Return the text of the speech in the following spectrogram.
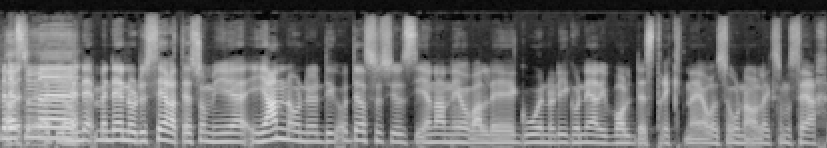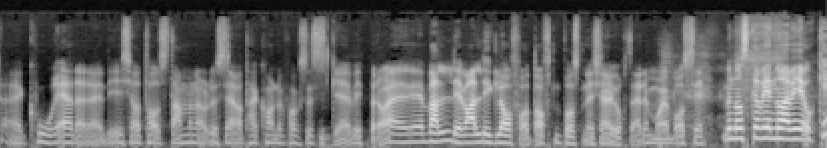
Men Ja, det jeg som jeg- Men det, men det er når du ser at det er så mye igjen, og, de, og der syns jo CNN er jo veldig gode når de går ned i valgdistriktene i Arizona og liksom ser eh, hvor er det de ikke har talt stemmene, og du ser at her kan du faktisk eh, vippe. da. Jeg er veldig veldig glad for at Aftenposten ikke har gjort det, det må jeg bare si. Men nå, skal vi, nå er vi ok,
